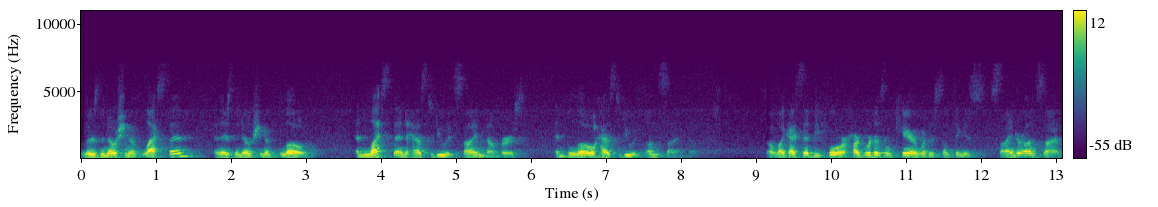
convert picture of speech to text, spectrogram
So there's the notion of less than, and there's the notion of below. And less than has to do with signed numbers, and below has to do with unsigned numbers. So like I said before, hardware doesn't care whether something is signed or unsigned.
